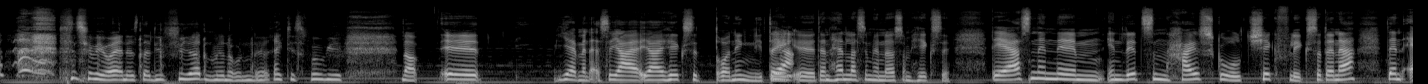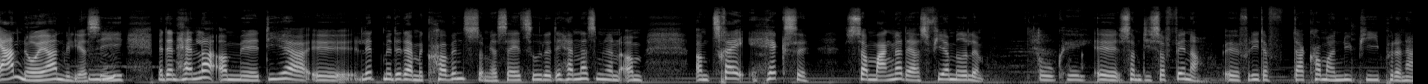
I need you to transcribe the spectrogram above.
det skal vi jo have næsten lige fyre den med nogle øh, rigtig spooky. Nå, øh, Jamen altså, jeg, jeg er heksedronningen i dag. Ja. Øh, den handler simpelthen også om hekse. Det er sådan en, øh, en lidt sådan high school chick flick, så den er, den er nøjeren, vil jeg Mhm. sige. Men den handler om øh, de her, øh, lidt med det der med covens, som jeg sagde tidligere. Det handler simpelthen om, om tre hekse, som mangler deres fire medlem Okay. øh, som de så finder, øh, fordi der, der kommer en ny pige på den her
